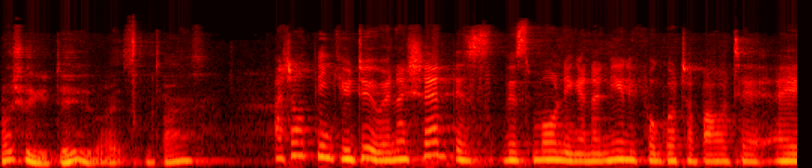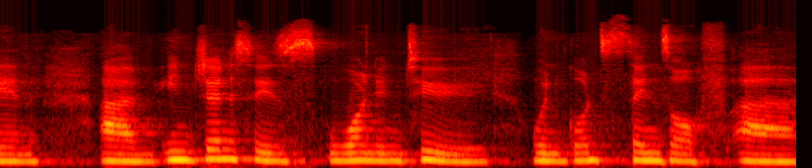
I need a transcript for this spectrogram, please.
I'm not sure you do, right? Sometimes. I don't think you do. And I shared this this morning and I nearly forgot about it. And um, in Genesis 1 and 2, when God sends off uh,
